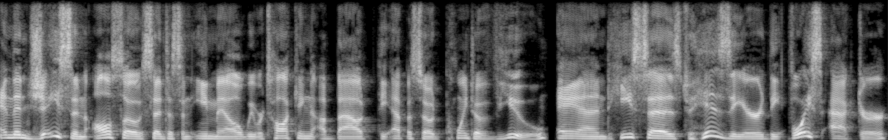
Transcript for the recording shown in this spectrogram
And then Jason also sent us an email. We were talking about the episode Point of View, and he says to his ear, the voice actor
